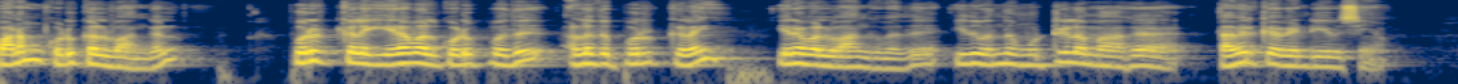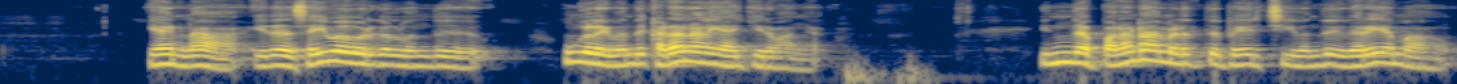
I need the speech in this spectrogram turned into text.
பணம் கொடுக்கல் வாங்கல் பொருட்களை இரவல் கொடுப்பது அல்லது பொருட்களை இரவல் வாங்குவது இது வந்து முற்றிலுமாக தவிர்க்க வேண்டிய விஷயம். ஏன்னா இதை செய்பவர்கள் வந்து உங்களை வந்து கடனாளி ஆக்கிடுவாங்க இந்த பன்னெண்டாம் இடத்து பயிற்சி வந்து விரயமாகும்.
